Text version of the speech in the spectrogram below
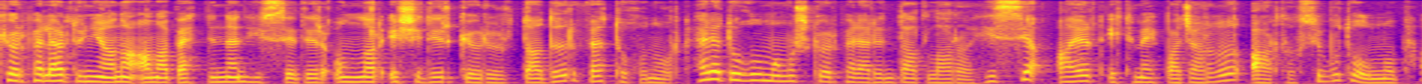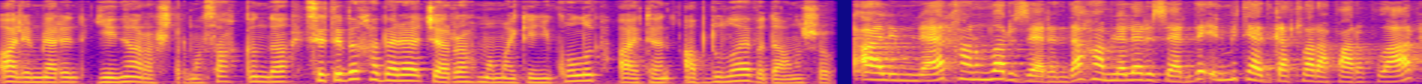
Körpələr dünyanı ana bətnindən hiss edir. Onlar eşidir, görür, dadır və toxunur. Hələ doğulmamış körpələrin dadları, hissi ayırd etmək bacarığı artıq sübut olunub. Alimlərin yeni araşdırması haqqında STV xəbərə cərrah mama ginekoloq Aytən Abdullayeva danışıb. Alimlər xanımlar üzərində, hamilələr üzərində elmi tədqiqatlar aparıblar.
